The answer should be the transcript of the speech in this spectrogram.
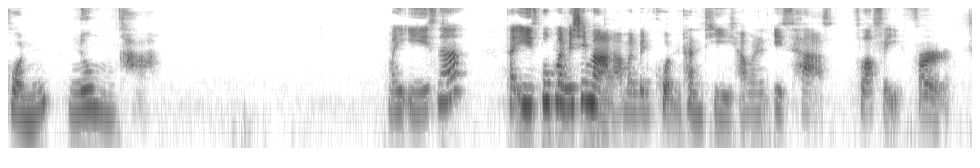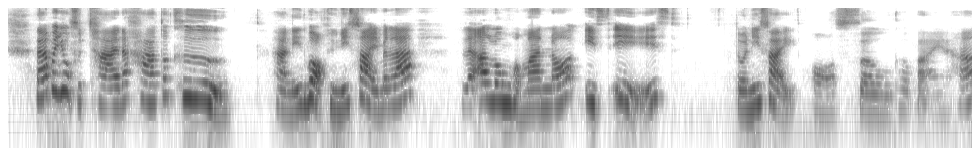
ขนนุ่มค่ะ ไม่ is นะ ถ้า is ปุ๊บมันไม่ใช่หมาแล้ว มันเป็นขนทันทีค่ะ เพราะฉะนั้น it has fluffy fur และประโยคสุดท้ายนะคะก็คือ หานี้บอกถึงนิสัยมันละ และอารมณ์ของมันเนาะ it is ตัวนี้ใส่ also เข้าไปนะคะ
